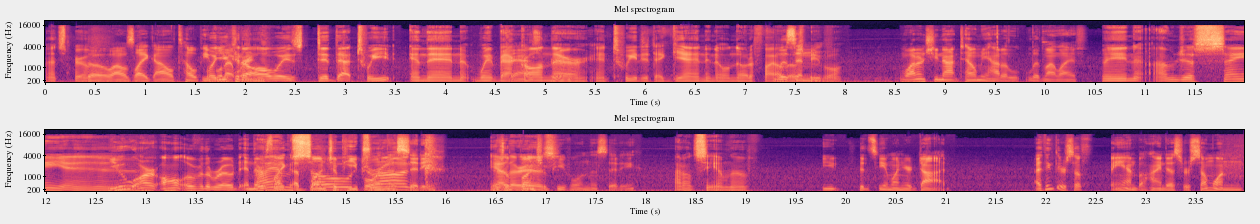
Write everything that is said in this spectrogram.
that's true. So I was like, I'll tell people well, you could we're have in. always did that tweet and then went back That's on true. there and tweeted again, and it'll notify all those people. Why don't you not tell me how to live my life? I mean, I'm just saying. You are all over the road, and there's I like a bunch of so people in this drunk. city. Yeah, There's a bunch is. of people in this city. I don't see him though. You should see them on your dot. I think there's a fan behind us or someone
